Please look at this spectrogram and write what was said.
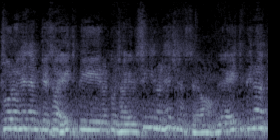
주호령 회장님께서 ATP를 또 저희를 승인을 해주셨어요. 그래서 ATP는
